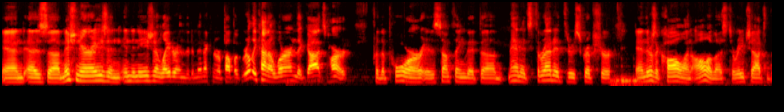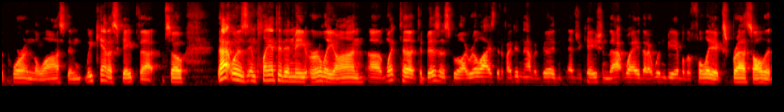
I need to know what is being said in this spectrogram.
And as uh, missionaries in Indonesia and later in the Dominican Republic, really kind of learned that God's heart for the poor is something that, um, man, it's threaded through Scripture, and there's a call on all of us to reach out to the poor and the lost, and we can't escape that. So that was implanted in me early on. Uh, went to, to business school. I realized that if I didn't have a good education that way, that I wouldn't be able to fully express all that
